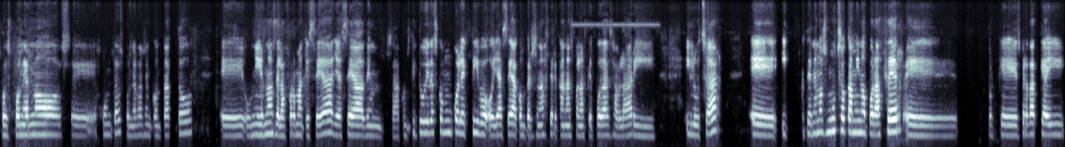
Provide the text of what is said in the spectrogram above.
pues, ponernos eh, juntos, ponernos en contacto, eh, unirnos de la forma que sea, ya sea, de, constituidos como un colectivo o ya sea con personas cercanas con las que puedas hablar y, luchar. Eh, y tenemos mucho camino por hacer porque es verdad que hay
